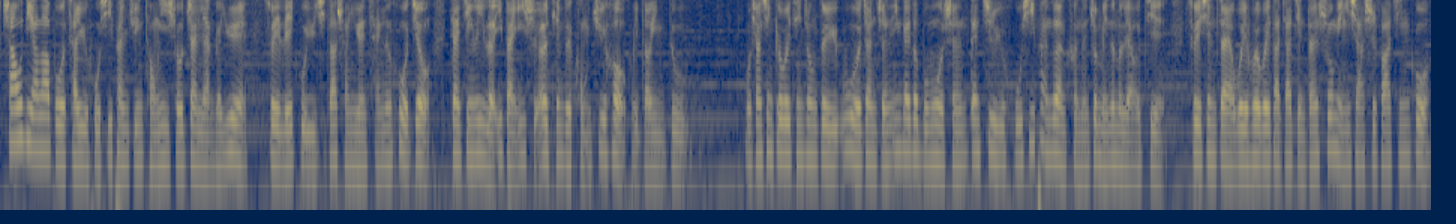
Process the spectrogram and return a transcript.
沙地阿拉伯才与胡西叛军同意休战两个月，所以雷古与其他船员才能获救，在经历了一百一十二天的恐惧后回到印度。我相信各位听众对于乌俄战争应该都不陌生，但至于胡西叛乱可能就没那么了解，所以现在我也会为大家简单说明一下事发经过。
